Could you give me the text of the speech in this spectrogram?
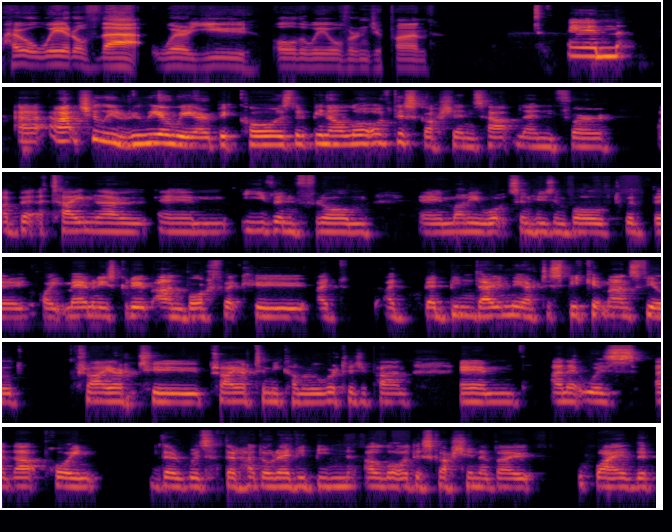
How aware of that were you all the way over in Japan? Um, actually, really aware because there've been a lot of discussions happening for a bit of time now, um, even from uh, Murray Watson, who's involved with the White Memories Group, and Borthwick, who had, had, had been down there to speak at Mansfield prior to prior to me coming over to Japan. Um, and it was at that point there was there had already been a lot of discussion about why the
